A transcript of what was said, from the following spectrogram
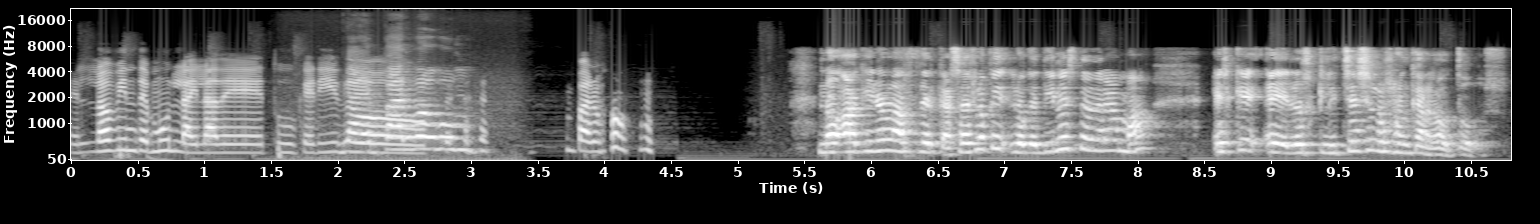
el Loving the Moonlight, la de tu querido La de Parvo. Parvo. No, aquí no la acerca. ¿Sabes lo que, lo que tiene este drama? Es que eh, los clichés se los han cargado todos.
